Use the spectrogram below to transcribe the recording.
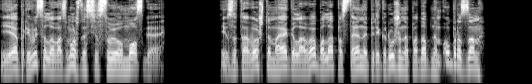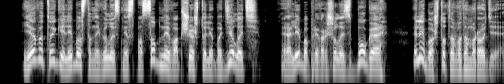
я превысила возможности своего мозга. Из-за того, что моя голова была постоянно перегружена подобным образом, я в итоге либо становилась неспособной вообще что-либо делать, либо превращалась в бога, либо что-то в этом роде.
